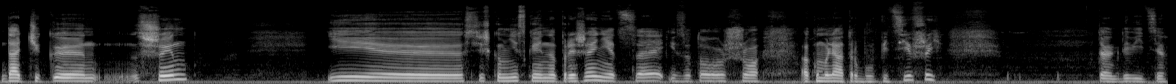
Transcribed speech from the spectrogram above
датчик е, шин. І е, слишком низьке напряження це із-за того, що акумулятор був підсівший. Так, дивіться.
